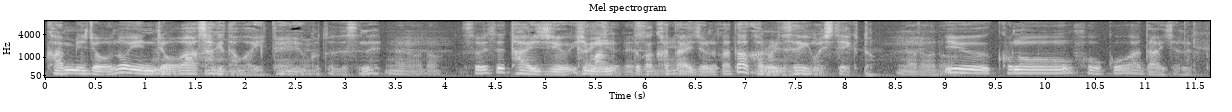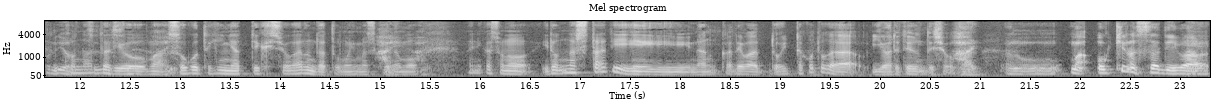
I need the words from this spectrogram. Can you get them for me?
甘味料の飲料は下げた方がいいということですね。なるほど。それで体重肥満とか過体重の方はカロリー制限をしていくと。なるほど。いうこの方向が大事じゃないかと、ね、この辺りをまあ総合的にやっていく必要があるんだと思いますけれども、はいはい何かそのいろんなスタディなんかではどういったことが言われてるんでしょうか、はい、あのまあ、大きなスタディは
